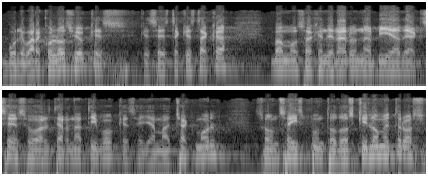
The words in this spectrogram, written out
Boulevard Colosio, que es, que es este que está acá, vamos a generar una vía de acceso alternativo que se llama Chacmol. Son 6.2 kilómetros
